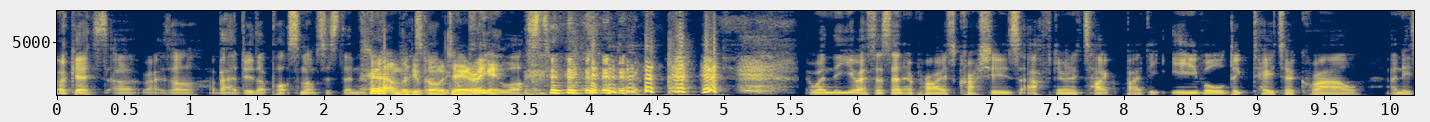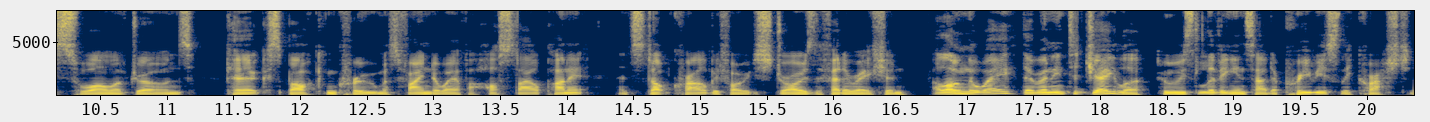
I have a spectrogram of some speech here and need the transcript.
Okay, so, uh, right, so I better do that plot synopsis then. I'm looking forward to hearing it. Lost. when the USS Enterprise crashes after an attack by the evil dictator Kral and his swarm of drones, Kirk, Spock, and crew must find a way off a hostile planet and stop Kral before he destroys the Federation. Along the way, they run into Jaylah, who is living inside a previously crashed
